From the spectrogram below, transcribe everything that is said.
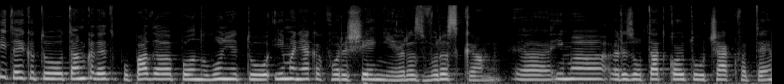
И тъй като там, където попада пълнолунието, има някакво решение, развръзка, е, има резултат, който очаквате,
